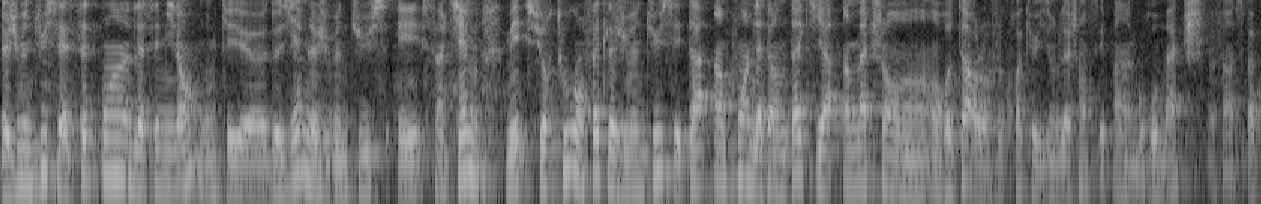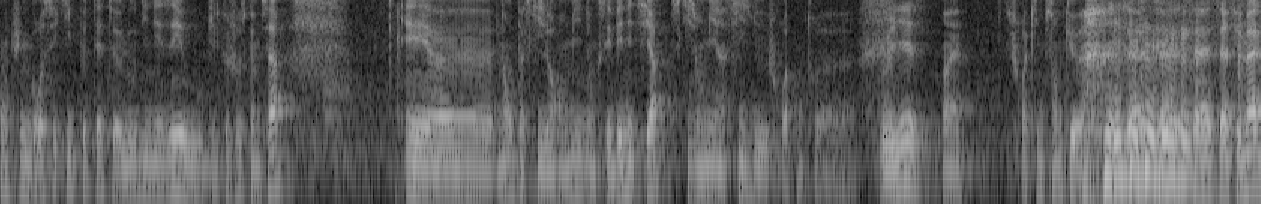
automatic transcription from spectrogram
la Juventus est à 7 points de l'AC Milan, donc qui est euh, deuxième, la Juventus est cinquième, mais surtout, en fait, la Juventus est à un point de l'Atalanta qui a un match en, retard. Alors, je crois qu'ils ont de la chance, c'est pas un gros match, enfin, c'est pas contre une grosse équipe, peut-être l'Udinese ou quelque chose comme ça. Et euh, non, parce qu'ils leur ont mis, donc c'est Venezia, parce qu'ils ont mis un 6-2, je crois, contre. Euh, oui, Ouais. Je crois qu'il me semble que ça, ça, fait mal.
